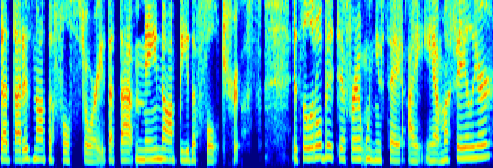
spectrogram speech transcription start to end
that that is not the full story, that that may not be the full truth. It's a little bit different when you say, I am a failure.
